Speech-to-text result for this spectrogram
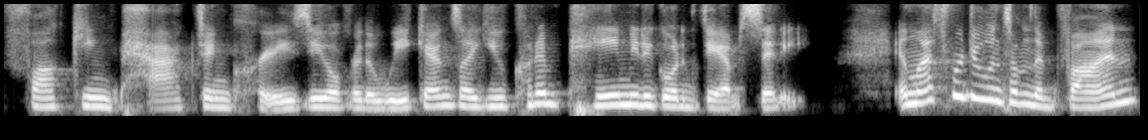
fucking packed and crazy over the weekends. Like you couldn't pay me to go to the damn city unless we're doing something fun,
